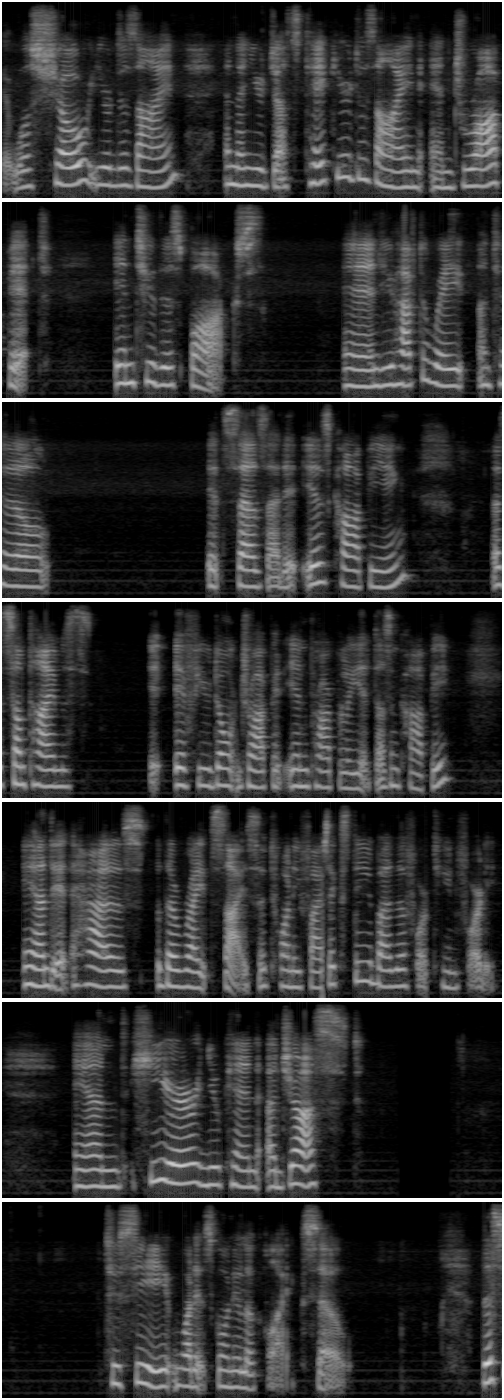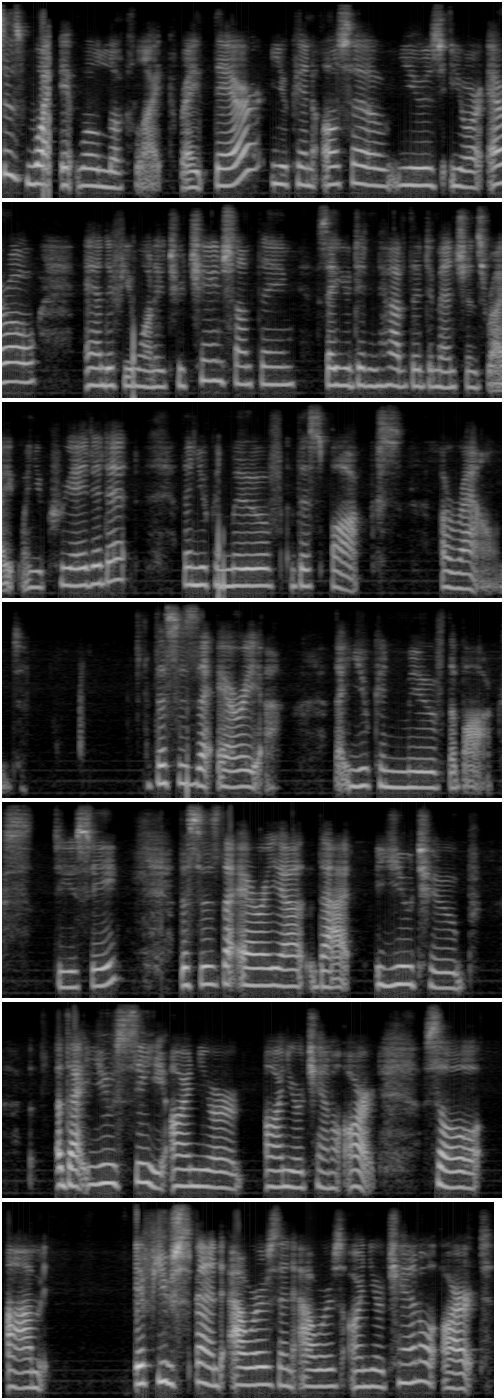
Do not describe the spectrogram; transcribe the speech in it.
It will show your design and then you just take your design and drop it into this box. And you have to wait until it says that it is copying that sometimes if you don't drop it in properly, it doesn't copy. And it has the right size, so 2560 by the 1440. And here you can adjust to see what it's going to look like. So this is what it will look like right there. You can also use your arrow and if you wanted to change something, say you didn't have the dimensions right when you created it, then you can move this box around. This is the area that you can move the box. Do you see? This is the area that YouTube that you see on your on your channel art. So um, if you spend hours and hours on your channel art,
